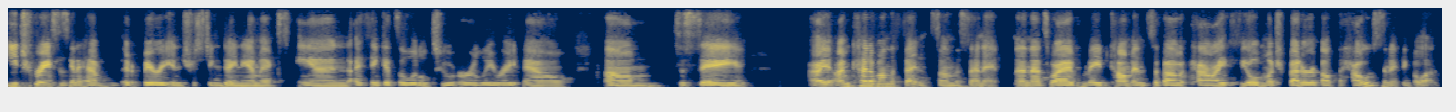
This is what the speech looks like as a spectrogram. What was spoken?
each race is going to have very interesting dynamics. And I think it's a little too early right now um, to say. I, I'm kind of on the fence on the Senate. And that's why I've made comments about how I feel much better about the House. And I think a lot of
